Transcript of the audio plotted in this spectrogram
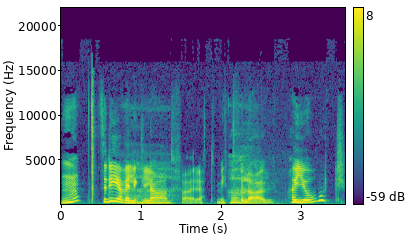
Mm. Så det är jag väldigt glad för att mitt förlag har gjort.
